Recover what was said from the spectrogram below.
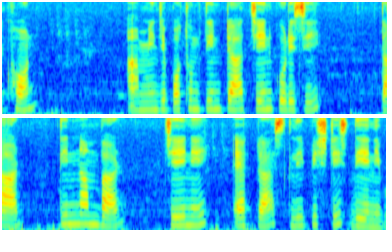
এখন আমি যে প্রথম তিনটা চেন করেছি, তার তিন নাম্বার চেনে একটা স্লিপ স্টিচ দিয়ে নিব।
